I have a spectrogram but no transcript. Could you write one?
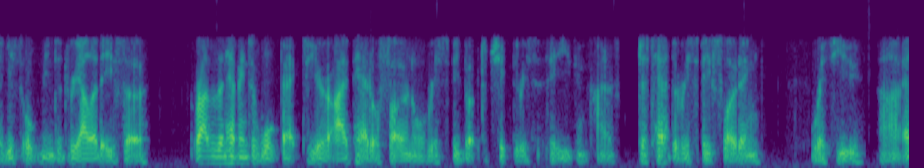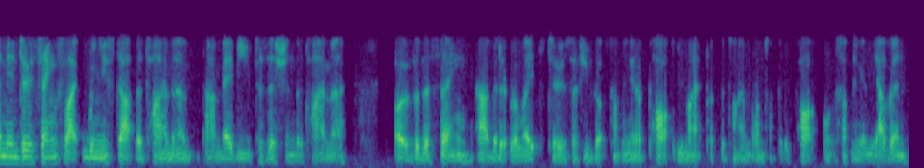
I guess, augmented reality. So rather than having to walk back to your iPad or phone or recipe book to check the recipe, you can kind of just have the recipe floating with you, uh, and then do things like when you start the timer, uh, maybe you position the timer over the thing uh, that it relates to. So if you've got something in a pot, you might put the timer on top of the pot, or something in the oven,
